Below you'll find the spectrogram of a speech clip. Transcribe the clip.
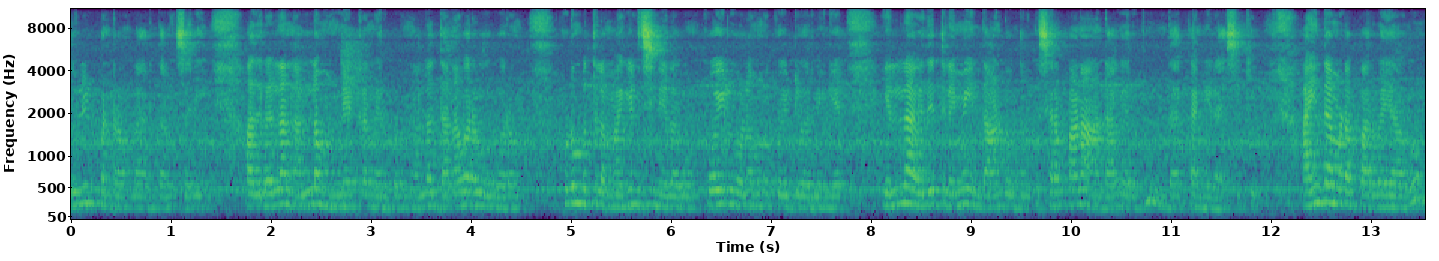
தொழில் பண்ணுறவங்களா இருந்தாலும் சரி அதிலெல்லாம் நல்ல முன்னேற்றம் ஏற்படும் நல்ல தனவரவு வரும் குடும்பத்தில் மகிழ்ச்சி நிலவும் கோயில் குளம்னு போயிட்டு வருவீங்க. எல்லா விதத்துலேயுமே இந்த ஆண்டு உங்களுக்கு சிறப்பான ஆண்டாக இருக்கும் இந்த கன்னிராசிக்கு. ஐந்தாம் இட பார்வையாகவும்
